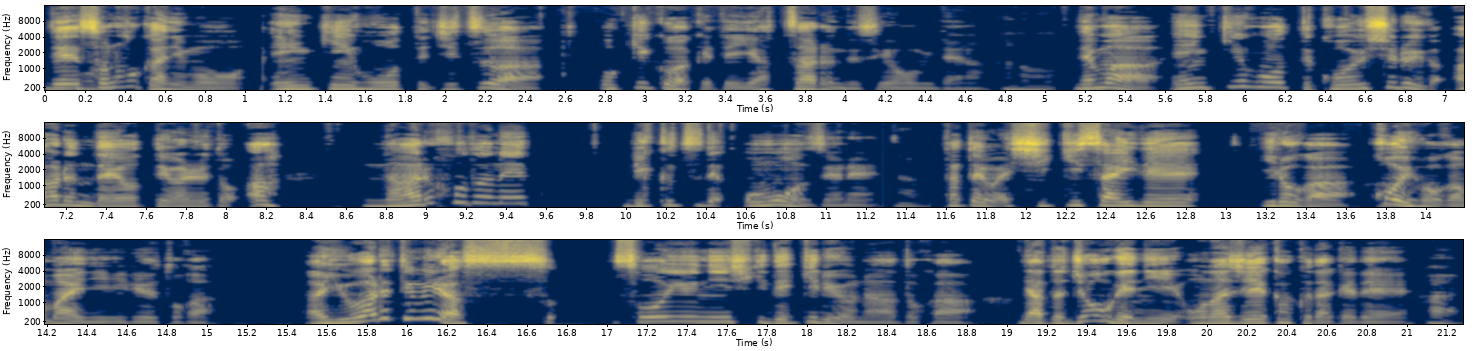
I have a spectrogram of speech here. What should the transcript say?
で、うんその他にも、遠近法って実は、大きく分けて8つあるんですよ、みたいな。で、まあ、遠近法ってこういう種類があるんだよって言われると、あ、なるほどね、理屈で思うんですよね。例えば、色彩で色が濃い方が前にいるとか。あ、言われてみれば、そ、そういう認識できるよな、とか。で、あと上下に同じ絵描くだけで、はい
